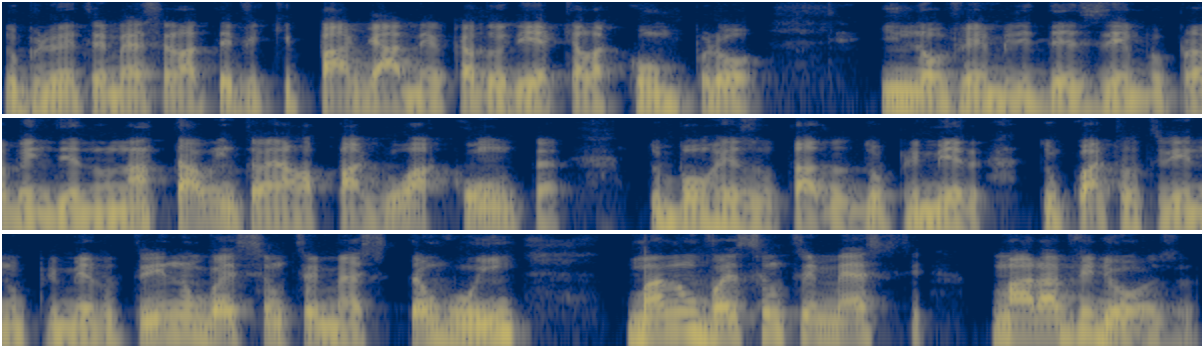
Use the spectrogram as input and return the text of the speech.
no primeiro trimestre ela teve que pagar a mercadoria que ela comprou em novembro e dezembro para vender no Natal, então ela pagou a conta do bom resultado do primeiro, do quarto tri no primeiro tri, não vai ser um trimestre tão ruim, mas não vai ser um trimestre maravilhoso.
